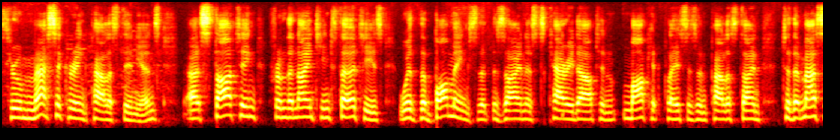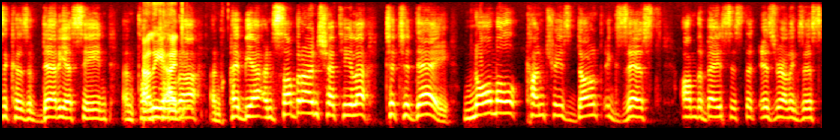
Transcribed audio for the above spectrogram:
through massacring Palestinians, uh, starting from the 1930s with the bombings that the Zionists carried out in marketplaces in Palestine, to the massacres of Deir Yassin and Tantura and Qibya and Sabra and Shatila, to today. Normal countries don't exist on the basis that Israel exists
